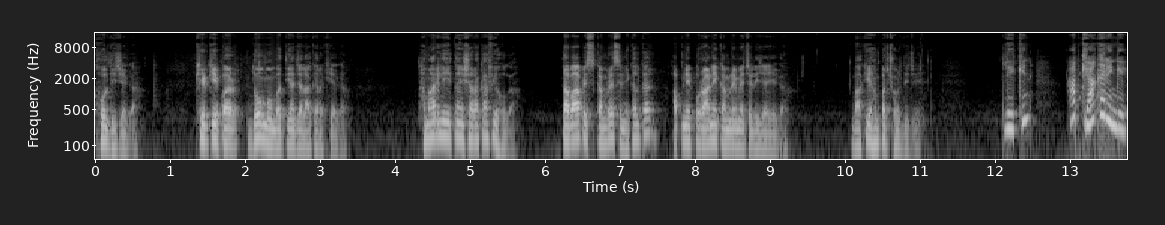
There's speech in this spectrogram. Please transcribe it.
खोल दीजिएगा। खिड़की पर दो मोमबत्तियाँ जलाकर रखिएगा। हमारे लिए इतना इशारा काफ़ी होगा। तब आप इस कमरे से निकलकर अपने पुराने कमरे में चली जाइएगा। बाकी हम पर छोड़ दीजिए। लेकिन आप क्या करेंगे?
